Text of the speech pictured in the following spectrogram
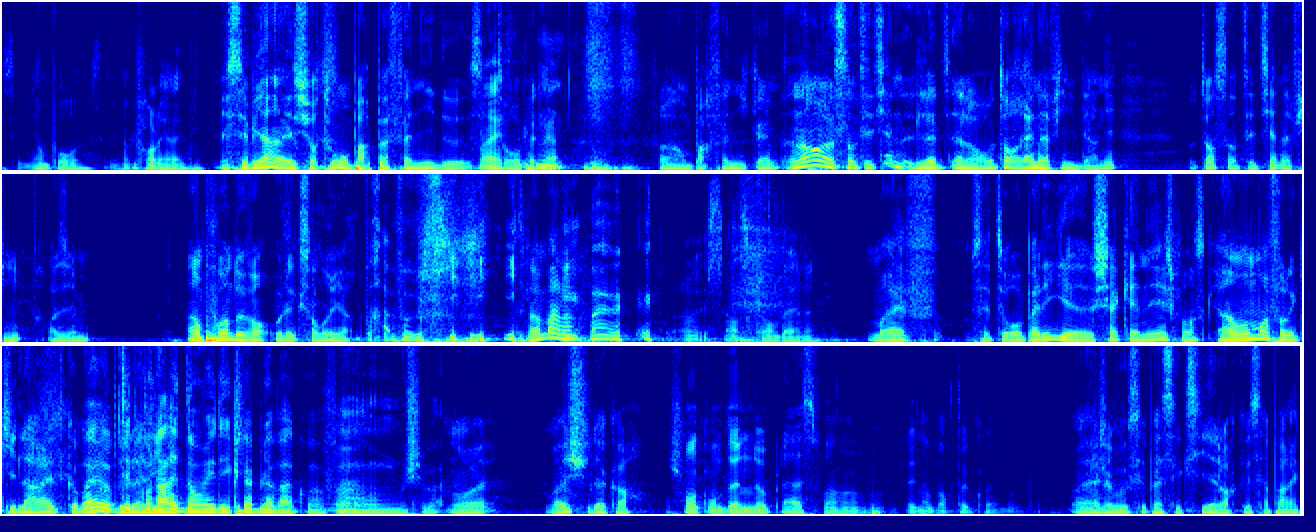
c'est- bien pour eux, c'est bien pour les Rennes. Mais c'est bien, et surtout, on part pas Fanny de cette Ouais. Enfin, on part Fanny quand même. Non, Saint-Etienne, alors autant Rennes a fini dernier, autant Saint-Etienne a fini troisième. Un point devant Alexandria. Bravo aussi. C'est pas mal, hein Ouais, ouais. Ah ouais, c'est un scandale. Bref, cette Europa League, euh, chaque année, je pense qu'à un moment, il faudrait qu'il arrête comme Ouais, peut-être qu'on arrête d'envoyer des clubs là-bas, quoi. Enfin, je sais pas. Ouais. ouais, je suis d'accord. Franchement, qu'on donne nos places, enfin, on fait n'importe quoi. Donc. Ouais, j'avoue que c'est pas sexy, alors que ça paraît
